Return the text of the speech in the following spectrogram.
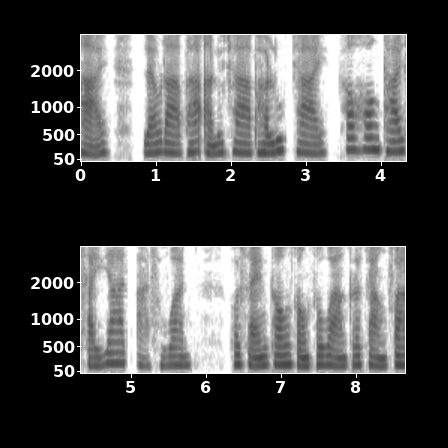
ผาย แล้วลาพระอนุชาพาลูกชาย เข้าห้องท้ายสายญาติอาสวรรณพอแสงทองสองสว่างกระจ่างฟ้า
